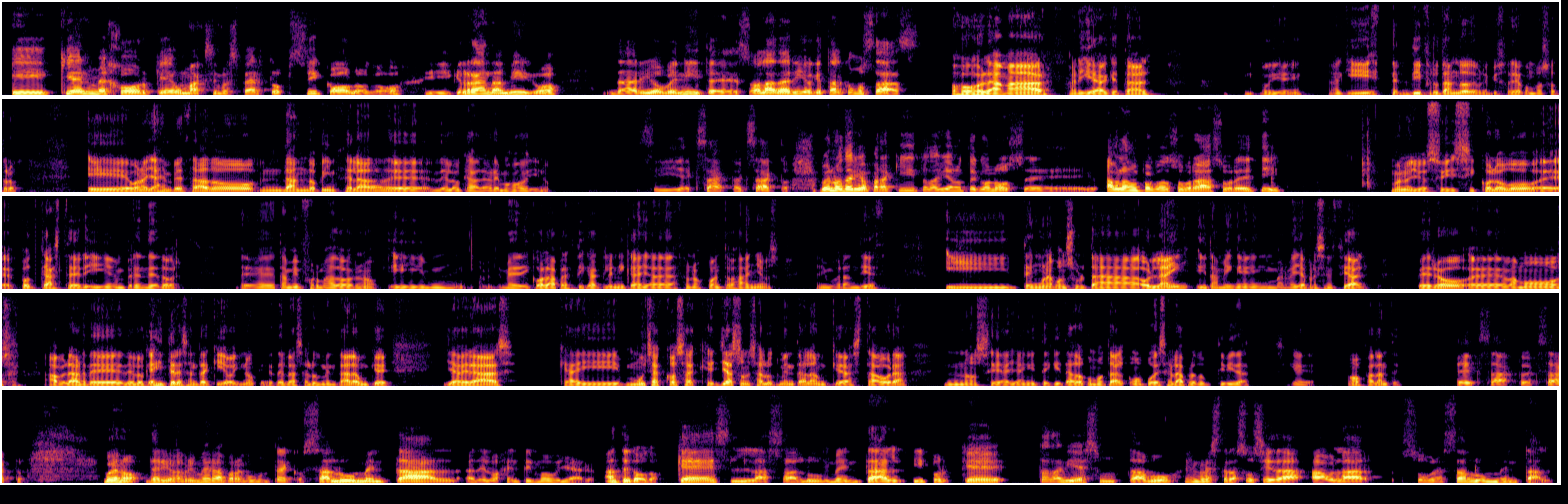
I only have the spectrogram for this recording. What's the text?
¿Y quién mejor que un máximo experto, psicólogo y gran amigo, Darío Benítez? Hola Darío, ¿qué tal? ¿Cómo estás? Hola Mar, María, ¿qué tal? Muy bien, aquí disfrutando de un episodio con vosotros. Eh, bueno, ya has empezado dando pinceladas de, lo que hablaremos hoy, ¿no? Sí, exacto, exacto. Bueno, Darío, para aquí todavía no te conoce, habla un poco sobre, sobre ti. Bueno, yo soy psicólogo, eh, podcaster y emprendedor, eh, también formador, ¿no? Y mm, me dedico a la práctica clínica ya desde hace unos cuantos años, mismo eran 10 y tengo una consulta online y también en Marbella presencial. Pero eh, vamos a hablar de, lo que es interesante aquí hoy, ¿no? Que es de la salud mental, aunque ya verás que hay muchas cosas que ya son salud mental, aunque hasta ahora no se hayan etiquetado como tal, como puede ser la productividad. Así que vamos para adelante. Exacto, exacto. Bueno, Darío, la primera pregunta, ecco, salud mental de los agentes inmobiliarios. Ante todo, ¿qué es la salud mental y por qué todavía es un tabú en nuestra sociedad hablar sobre salud mental?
